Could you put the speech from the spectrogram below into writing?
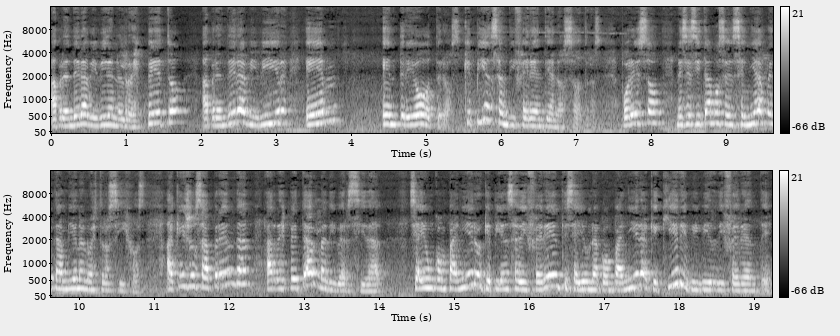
aprender a vivir en el respeto, aprender a vivir en entre otros que piensan diferente a nosotros. Por eso necesitamos enseñarle también a nuestros hijos, a que ellos aprendan a respetar la diversidad. Si hay un compañero que piensa diferente, si hay una compañera que quiere vivir diferente,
